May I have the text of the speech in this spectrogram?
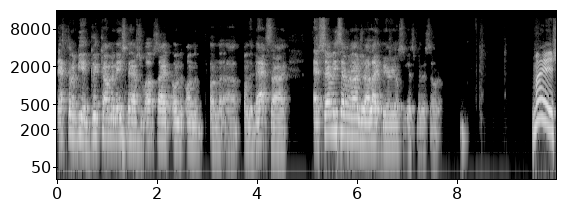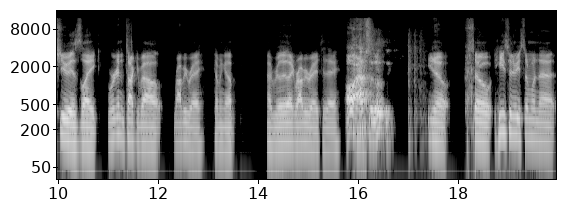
that's going to be a good combination to have some upside on the on the on the uh, on the bat side. At 7700, I like Berrios against Minnesota. My issue is like we're going to talk about Robbie Ray coming up. I really like Robbie Ray today. Oh, absolutely. Uh, you know, so he's going to be someone that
